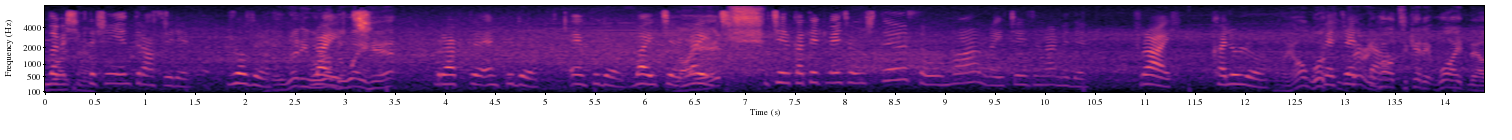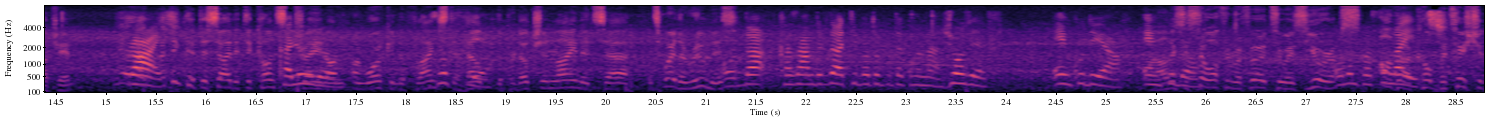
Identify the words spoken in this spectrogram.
O da right. Beşiktaş'ın yeni transferi. Underway Laiç. Bıraktı Enkudu. Enkudu. Laiç'e. Laiç. İçeri kat etmeye çalıştı. Savunma Laiç'e izin vermedi. Fry. Kalulu. Very Petretta. to. Yeah, I Right. think they've decided to concentrate on, on working the flanks to Zuffi. help the production line. It's uh, it's where the room is. Orada kazandırdı Atiba topu takımına. Joseph. Enkudu'ya. Well, this is Enkudu. so often referred to as Europe's other competition,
